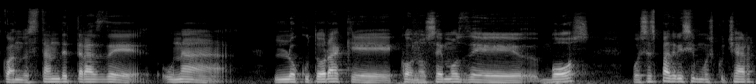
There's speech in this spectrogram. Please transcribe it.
cuando están detrás de una locutora que conocemos de voz, pues es padrísimo escuchar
